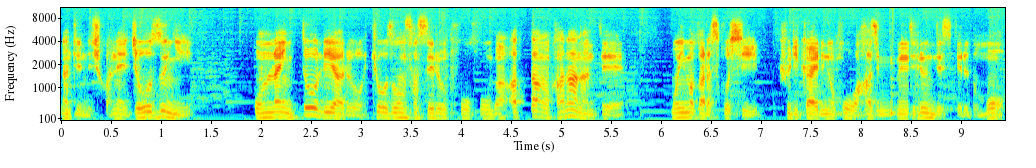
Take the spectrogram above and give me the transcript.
何て言うんでしょうかね上手にオンラインとリアルを共存させる方法があったのかななんてもう今から少し振り返りの方は始めてるんですけれども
